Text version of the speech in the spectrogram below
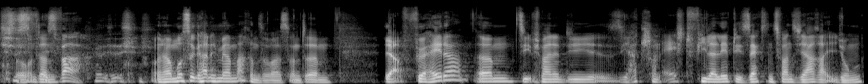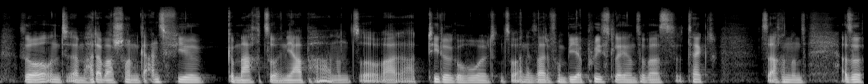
Das So, und dann, ist wahr. und er musste gar nicht mehr machen, sowas. Und ähm, ja, für Hader, ähm, sie, ich meine, die, sie hat schon echt viel erlebt, die ist 26 Jahre jung, so, und ähm, hat aber schon ganz viel gemacht, so in Japan und so, war, hat Titel geholt und so an der Seite von Bia Priestley und sowas, Tag-Sachen und also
